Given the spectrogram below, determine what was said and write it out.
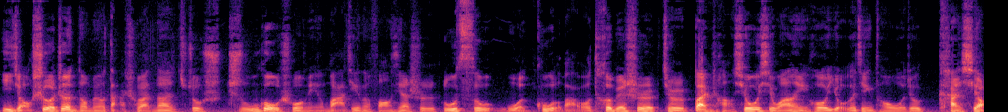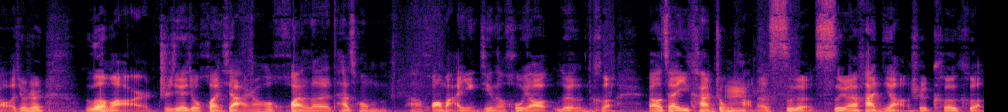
一脚射正都没有打出来，那就是足够说明马竞的防线是如此稳固了吧？我特别是就是半场休息完了以后，有个镜头我就看笑了，就是。勒马尔直接就换下，然后换了他从啊皇马引进的后腰略伦特，然后再一看中场的四个四员悍将是科克、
